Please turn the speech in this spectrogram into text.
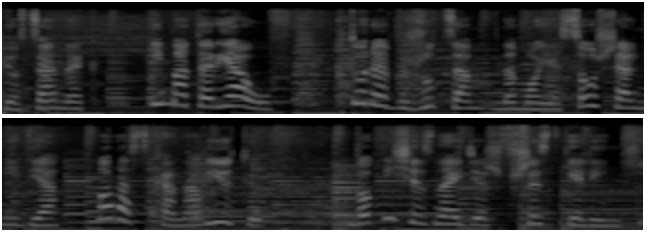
piosenek i materiałów, które wrzucam na moje social media oraz kanał YouTube. W opisie znajdziesz wszystkie linki.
